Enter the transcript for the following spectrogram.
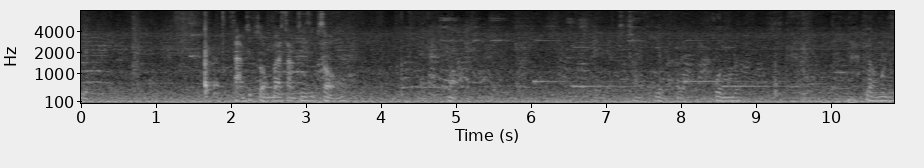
กิบสามสิบสองบาทสามสี่สิบสองเหมาะสองเยี่ยมอะไรคูณมาดูลองมาดู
